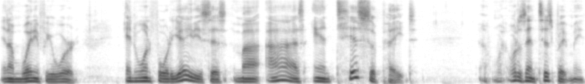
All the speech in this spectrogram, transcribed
And I'm waiting for your word. In 148, he says, My eyes anticipate. What does anticipate mean?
